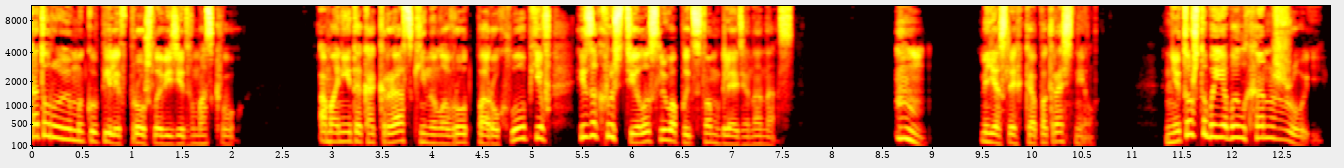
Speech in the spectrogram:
которую мы купили в прошлый визит в Москву. Аманита как раз кинула в рот пару хлопьев и захрустела с любопытством, глядя на нас. «Хм!» Я слегка покраснел. Не то чтобы я был ханжой.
